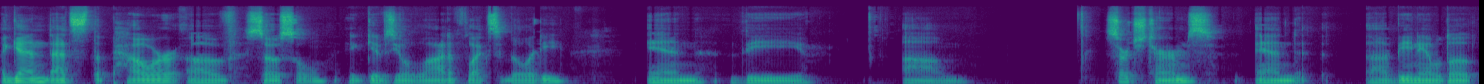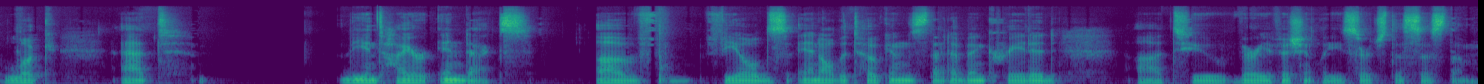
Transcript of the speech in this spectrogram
Again, that's the power of SOSL. It gives you a lot of flexibility in the um, search terms and uh, being able to look at the entire index of fields and all the tokens that have been created uh, to very efficiently search the system.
